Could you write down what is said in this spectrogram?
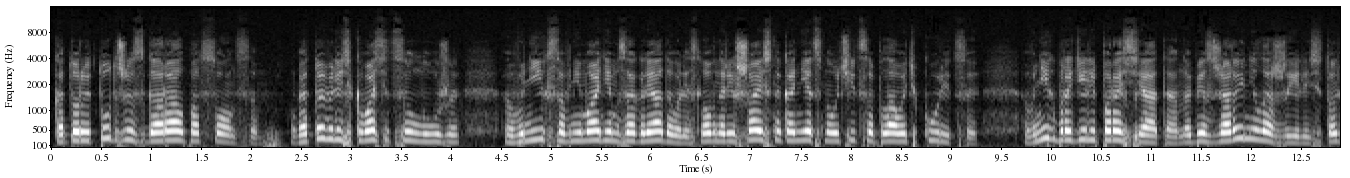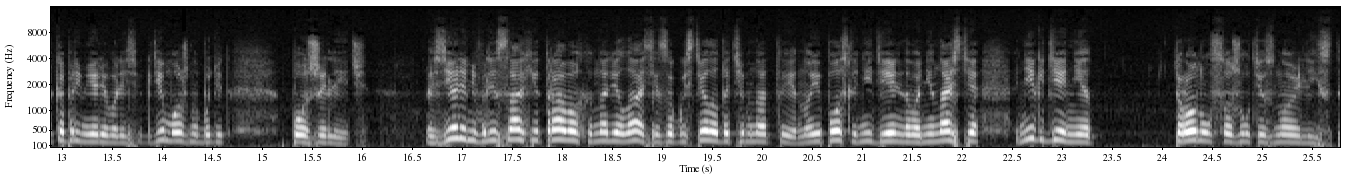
который тут же сгорал под солнцем. Готовились кваситься лужи, в них со вниманием заглядывали, словно решаясь наконец научиться плавать курицы. В них бродили поросята, но без жары не ложились, только примеривались, где можно будет позже лечь. Зелень в лесах и травах налилась и загустела до темноты, но и после недельного ненастья нигде не тронулся желтизной лист.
